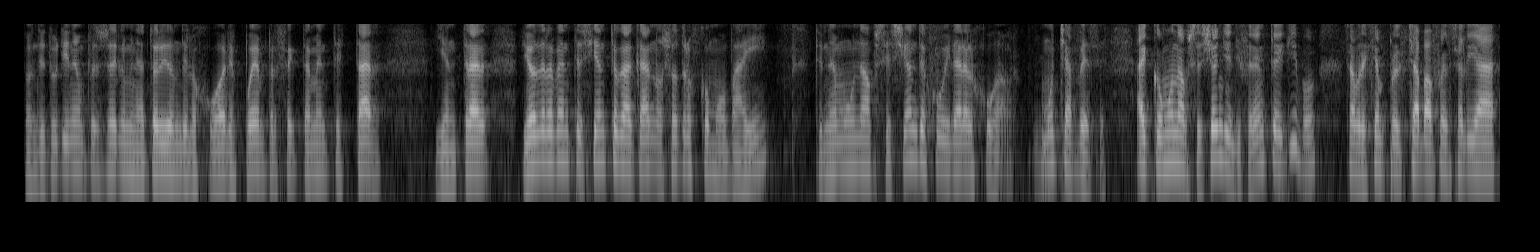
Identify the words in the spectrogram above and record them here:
donde tú tienes un proceso eliminatorio donde los jugadores pueden perfectamente estar y entrar. Yo de repente siento que acá nosotros como país tenemos una obsesión de jubilar al jugador. Muchas veces. Hay como una obsesión y en diferentes equipos. O sea, por ejemplo, el Chapa fue en salida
